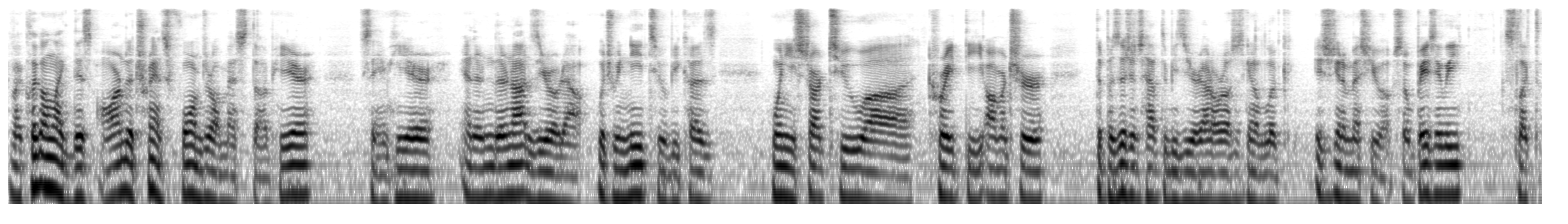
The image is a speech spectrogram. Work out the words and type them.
if I click on like this arm, the transforms are all messed up here, same here, and they're, they're not zeroed out, which we need to because when you start to uh, create the armature, the positions have to be zeroed out or else it's gonna look, it's just gonna mess you up. So basically, select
